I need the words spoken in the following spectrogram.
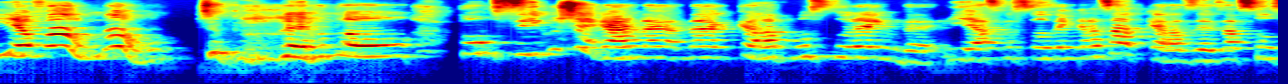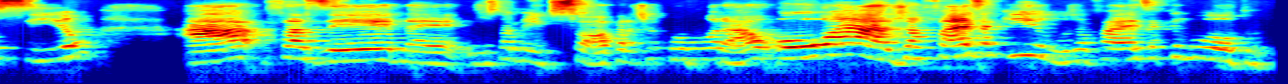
E eu falo, não, tipo, eu não consigo chegar na, naquela postura ainda. E as pessoas é engraçado, porque elas às vezes associam a fazer, né, justamente só a prática corporal, ou ah, já faz aquilo, já faz aquilo outro.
